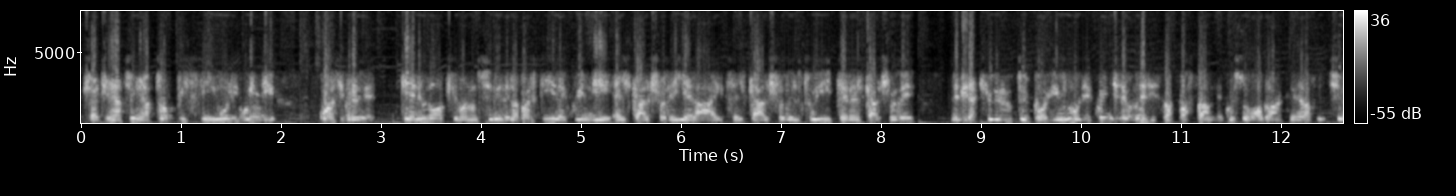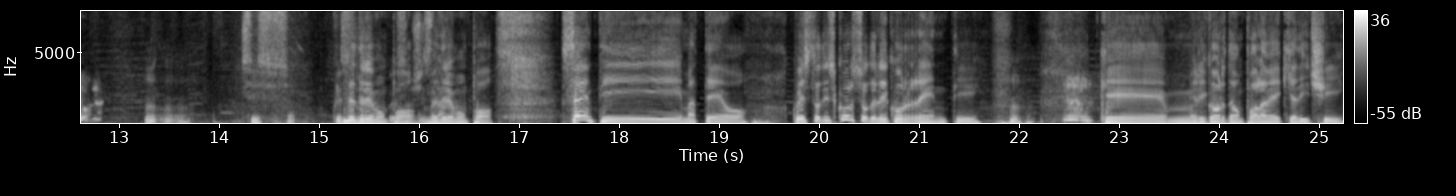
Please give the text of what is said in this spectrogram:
Cioè la generazione ha troppi stimoli, quindi quasi pre- tiene un occhio ma non si vede la partita e quindi è il calcio degli highlights, è il calcio del Twitter, è il calcio dei devi racchiudere tutto in pochi minuti e quindi secondo me si sta passando in questo modo anche nella funzione. Mm-mm. Sì, sì, sì. Questo, vedremo, un po', vedremo un po'. Senti Matteo, questo discorso delle correnti mm. che mi ricorda un po' la vecchia DC,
